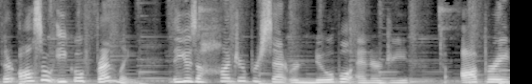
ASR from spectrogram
They're also eco friendly. They use 100% renewable energy to operate,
